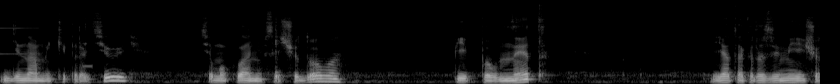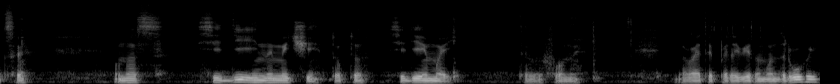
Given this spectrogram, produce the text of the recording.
Динаміки працюють. В цьому плані все чудово. PeopleNet. Я так розумію, що це у нас CD і не мечі, тобто CDMA телефони. Давайте перевіримо другий.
